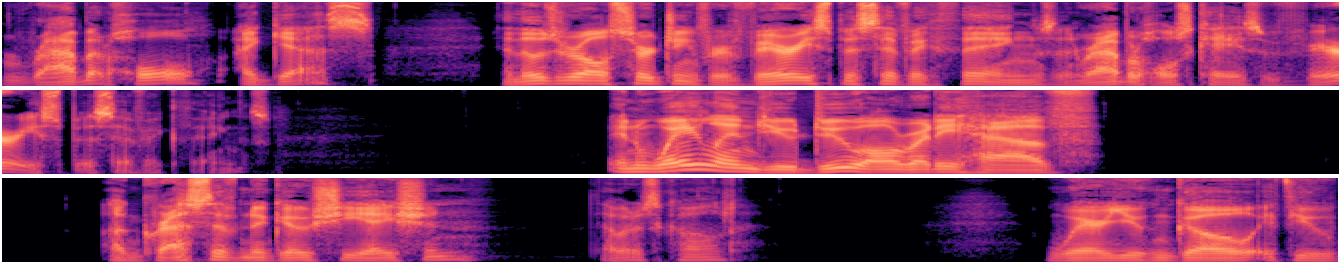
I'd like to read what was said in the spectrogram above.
Rabbit Hole, I guess. And those are all searching for very specific things. In Rabbit Hole's case, very specific things. In Weyland, you do already have aggressive negotiation. Is that what it's called? where you can go if you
